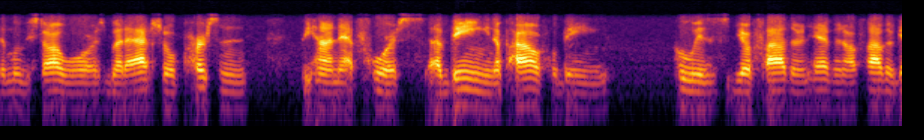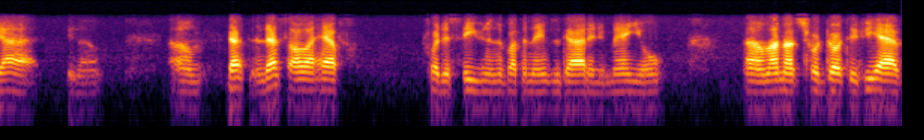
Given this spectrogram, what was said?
the movie Star Wars, but an actual person behind that force, a being, a powerful being, who is your Father in heaven, our Father God. You know, um, that and that's all I have for this evening about the names of God and Emmanuel. Um, I'm not sure, Dorothy, if you have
